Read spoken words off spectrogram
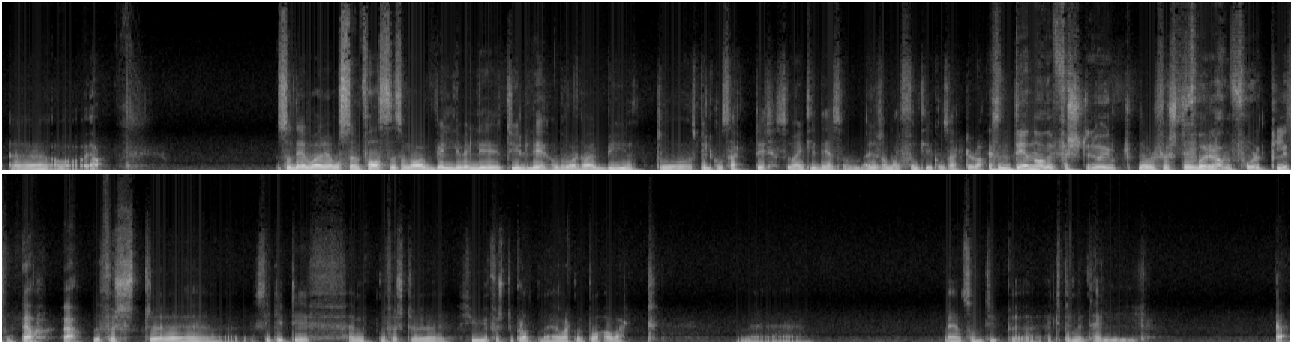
Uh, og, ja. Så det var også en fase som var veldig veldig tydelig. Og det var da jeg begynte å spille konserter. Som egentlig det som, Eller sånn offentlige konserter, da. Så det er noe av det første du har gjort Det var det første jeg gjorde. foran folk, liksom? Ja. Ja. Det første Sikkert de 15 første, 20 første platene jeg har vært med på, har vært med, med en sånn type eksperimentell Ja.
